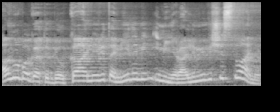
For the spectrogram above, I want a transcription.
Оно богато белками, витаминами и минеральными веществами.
